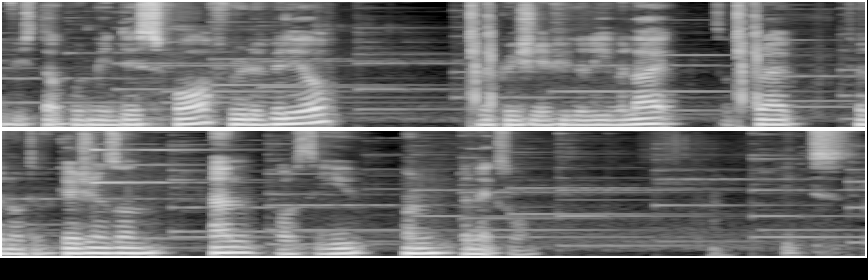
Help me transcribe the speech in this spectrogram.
if you stuck with me this far through the video, I'd appreciate if you could leave a like, subscribe, turn notifications on, and I'll see you on the next one. Peace.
